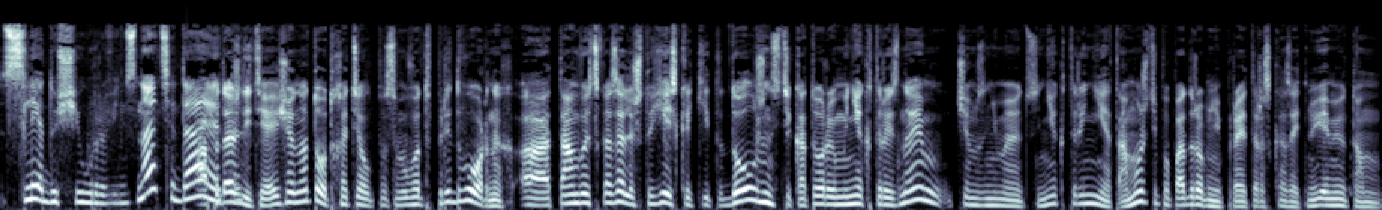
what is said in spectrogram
следующий уровень знати, да. А это... подождите, я еще на тот хотел посмотреть. Вот в придворных, а там вы сказали, что есть какие-то должности, которые мы некоторые знаем, чем занимаются, некоторые нет. А можете поподробнее про это рассказать? Ну, я имею в виду, там,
